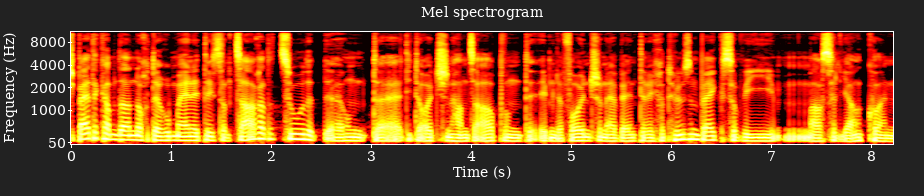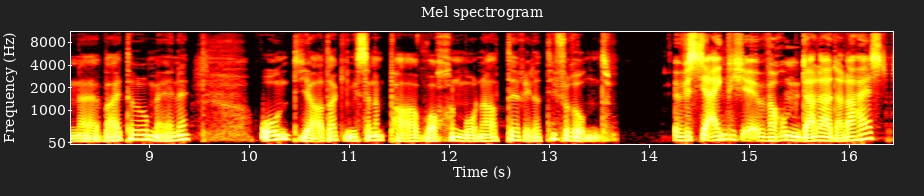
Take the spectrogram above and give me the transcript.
Später kam dann noch der Rumäne Tristan Zara dazu und äh, die Deutschen Hans Arp und eben der vorhin schon erwähnte Richard Hülsenbeck sowie Marcel Janko, ein äh, weiterer Rumäne. Und ja, da ging es dann ein paar Wochen, Monate relativ rund. Wisst ihr eigentlich, äh, warum Dada Dada heißt?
